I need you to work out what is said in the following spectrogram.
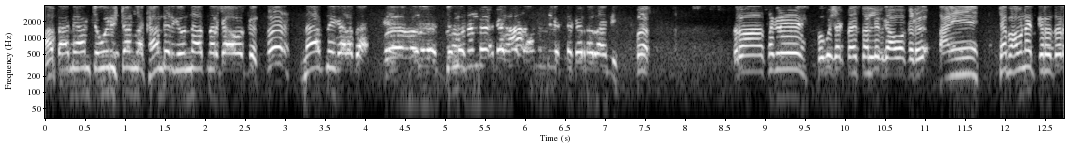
आता आम्ही आमच्या वरिष्ठांना खांदेर घेऊन नाचणार गावाकडे बर नाच नाही करायचा. जल्लोष आनंद व्यक्त करणार आम्ही. बर. तर अं, सगळे बघू शकताय चाललेत गावाकडं. आणि त्या भावना आहेत खरं तर.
